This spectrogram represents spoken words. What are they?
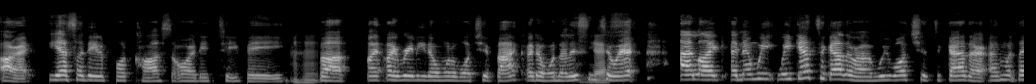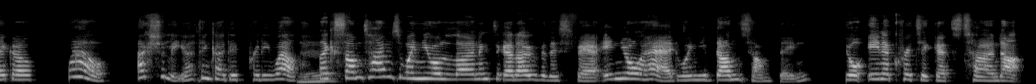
"All right, yes, I did a podcast or I did TV." Mhm. but I, I really don't want to watch it back. I don't want to listen to it. I like, and then we we get together and we watch it together, and they go, "Wow, actually, I think I did pretty well." Mhm. Like sometimes when you're learning to get over this fear in your head, when you've done something, your inner critic gets turned up,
